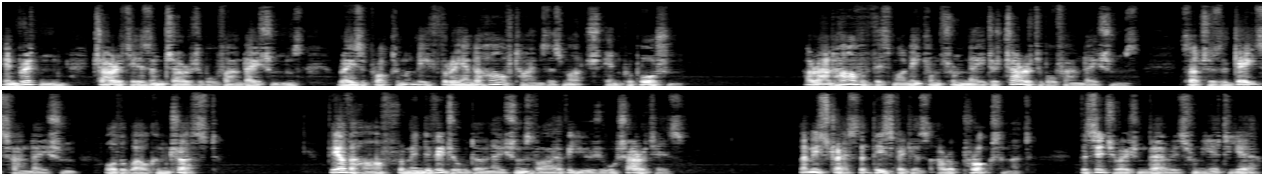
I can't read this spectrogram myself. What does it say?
In Britain, charities and charitable foundations raise approximately three and a half times as much in proportion. Around half of this money comes from major charitable foundations, such as the Gates Foundation or the Wellcome Trust. The other half from individual donations via the usual charities. Let me stress that these figures are approximate. The situation varies from year to year.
